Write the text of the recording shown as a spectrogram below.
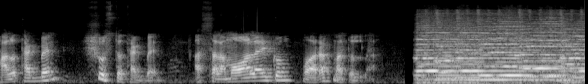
ভালো থাকবেন, সুস্থ থাকবেন। আসসালামু আলাইকুম ওয়া রাহমাতুল্লাহ। Música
